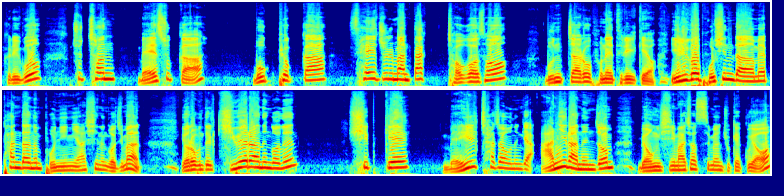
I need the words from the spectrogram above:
그리고 추천 매수가, 목표가 세 줄만 딱 적어서 문자로 보내드릴게요. 읽어 보신 다음에 판단은 본인이 하시는 거지만 여러분들 기회라는 거는 쉽게 매일 찾아오는 게 아니라는 점 명심하셨으면 좋겠고요.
